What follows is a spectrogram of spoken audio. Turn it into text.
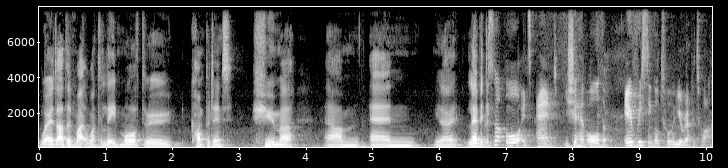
whereas others might want to lead more through competence, humor, um, and you know, levity. But it's not or, it's and. You should have all of them. Every single tool in your repertoire.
